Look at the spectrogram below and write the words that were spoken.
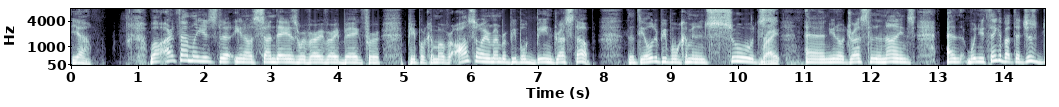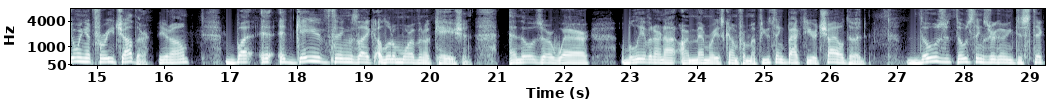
Yeah. Well, our family used to, you know, Sundays were very, very big for people to come over. Also, I remember people being dressed up, that the older people would come in in suits. Right. And, you know, dressed to the nines. And when you think about that, just doing it for each other, you know, but it, it gave things like a little more of an occasion. And those are where, believe it or not, our memories come from. If you think back to your childhood, those those things are going to stick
